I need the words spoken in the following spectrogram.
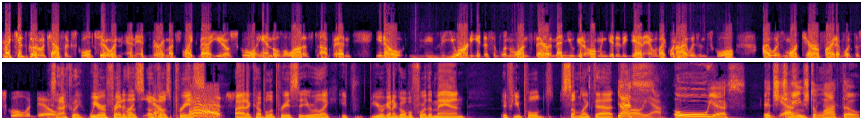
my kids go to a Catholic school too, and and it's very much like that. You know, school handles a lot of stuff, and you know, the, the, you already get disciplined once there, and then you get home and get it again. And like when I was in school, I was more terrified of what the school would do. Exactly. We are afraid of those you of know, those priests. yes. I had a couple of priests that you were like, if you were going to go before the man, if you pulled something like that. Yes. Oh, yeah. Oh yes. It's Yeah. changed a lot though.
